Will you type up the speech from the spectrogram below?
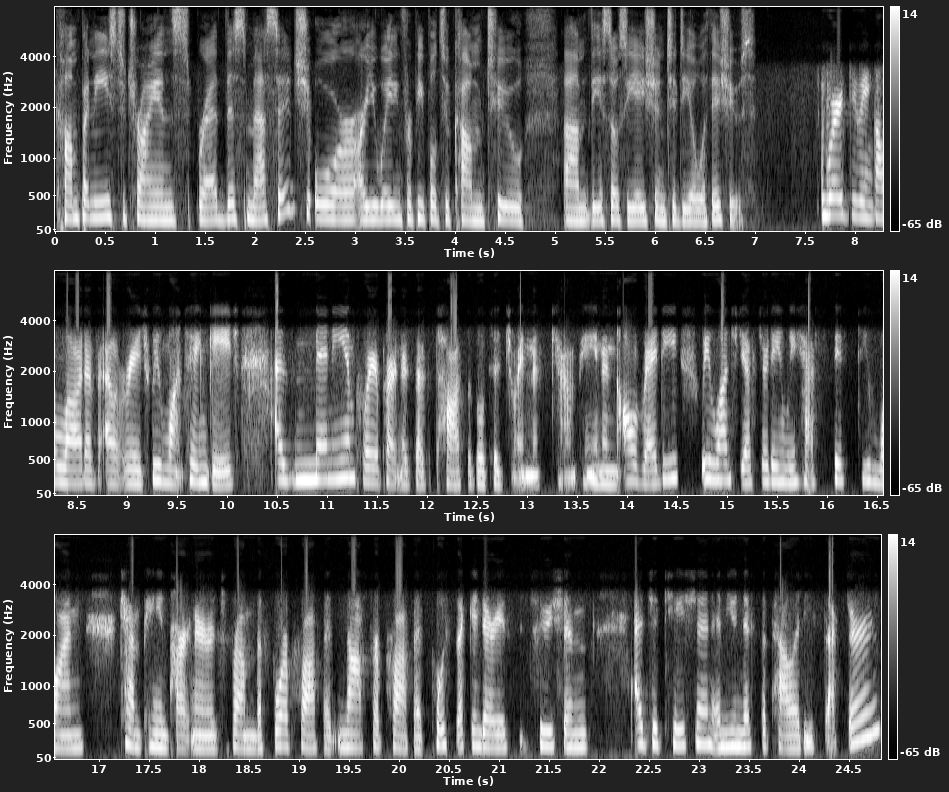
companies to try and spread this message, or are you waiting for people to come to um, the association to deal with issues? We're doing a lot of outreach. We want to engage as many employer partners as possible to join this campaign. And already we launched yesterday and we have 51 campaign partners from the for-profit, not-for-profit, post-secondary institutions, education and municipality sectors.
